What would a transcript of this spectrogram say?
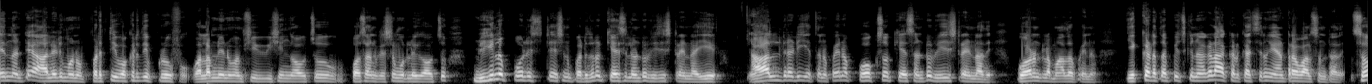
ఏంటంటే ఆల్రెడీ మనం ప్రతి ఒక్కరిది ప్రూఫ్. వల్లం నేను వంశీ విషయం కావచ్చు పోసాని కృష్ణమూర్తి కావచ్చు మిగిలిన పోలీస్ స్టేషన్ పరిధిలో కేసులు అంటూ రిజిస్టర్ అయినాయి. ఆల్రెడీ ఇతని పైన పోక్సో కేసు అంటూ రిజిస్టర్ అయినది గోరంట్ల మాధవ్ పైన. ఎక్కడ తప్పించుకున్నా కూడా అక్కడ ఖచ్చితంగా ఎంటర్ అవ్వాల్సి ఉంటుంది. సో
